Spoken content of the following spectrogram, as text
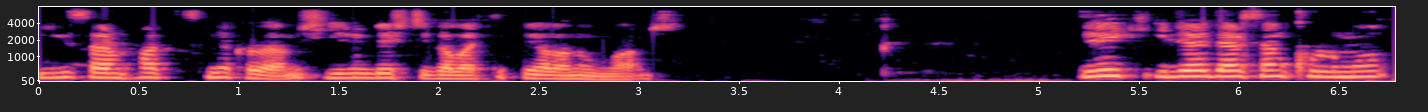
bilgisayarım hard diski ne kadarmış? 25 GB'lık bir alanım varmış. Direkt ileri dersem kurulumu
